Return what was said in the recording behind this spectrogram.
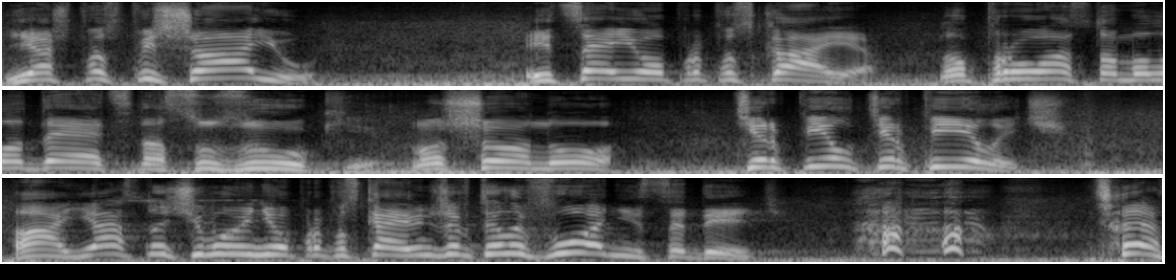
я ж поспішаю. І це його пропускає. Ну просто молодець на Сузукі. Ну що, ну, терпіл терпілич. А, ясно, чому він його пропускає. Він же в телефоні сидить. Ха-ха! Це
